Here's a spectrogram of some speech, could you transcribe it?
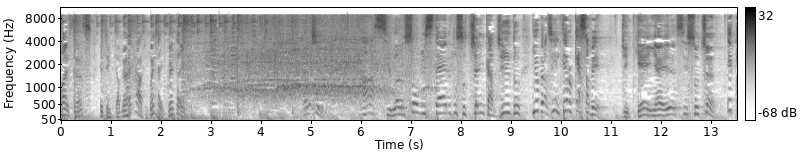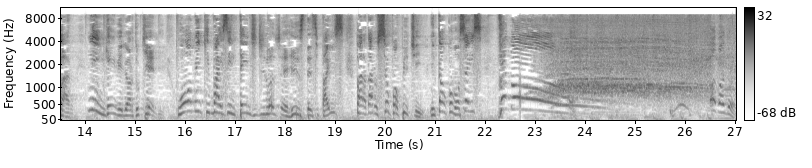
Mas antes, eu tenho que dar meu recado. Aguenta aí, aguenta aí. Gente, ah, se lançou o mistério do sutiã encardido e o Brasil inteiro quer saber de quem é esse sutiã. E claro, ninguém melhor do que ele, o homem que mais entende de lingeries desse país, para dar o seu palpite. Então, com vocês, Vando! Ô, Vando,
